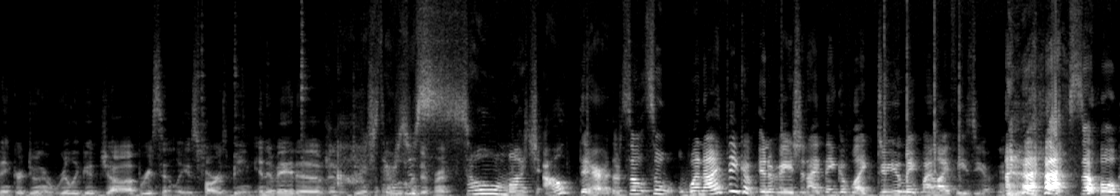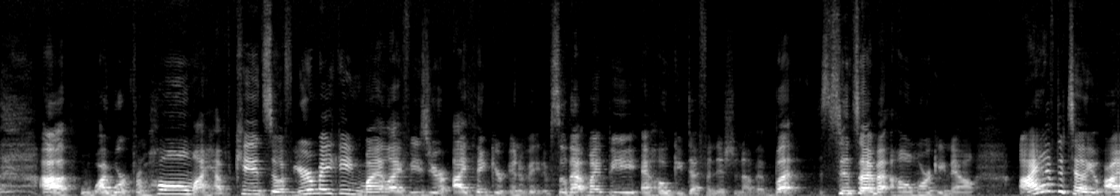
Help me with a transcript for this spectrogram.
think are doing a really good job recently as far as being innovative and doing something a little bit different? so much out there. There's so so when I think of innovation, I think of like, do you make my life easier? Mhm. so uh, I work from home. I have kids. So if you're making my life easier, I think you're innovative. So that might be a hokey definition of it. But since I'm at home working now, I have to tell you, I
